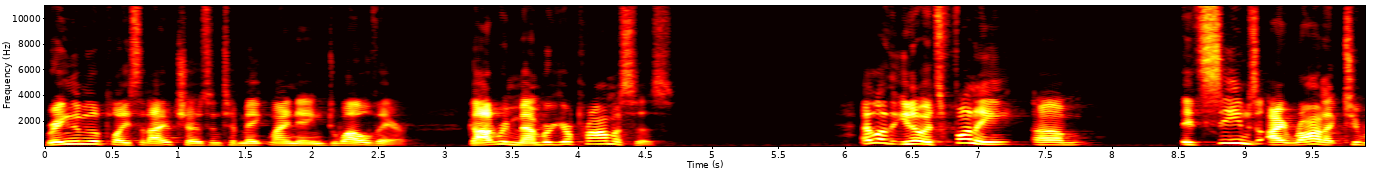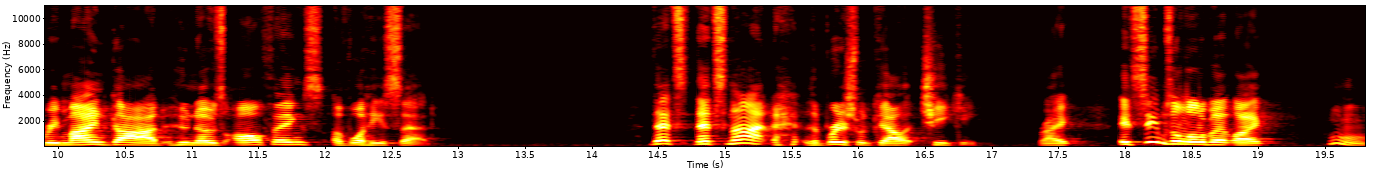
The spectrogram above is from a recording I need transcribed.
bring them to the place that I have chosen to make my name dwell there. God, remember your promises. I love that. You know, it's funny. Um, it seems ironic to remind God, who knows all things, of what he said. That's, that's not, the British would call it cheeky, right? It seems a little bit like, hmm.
